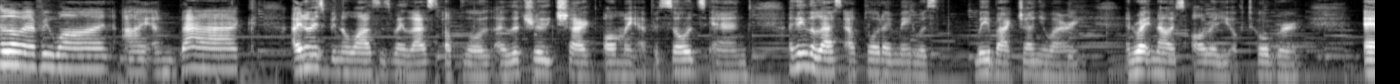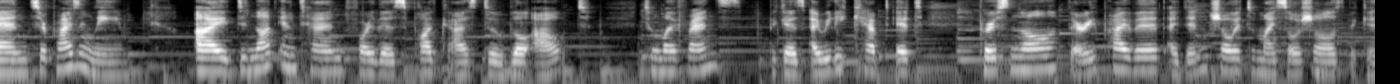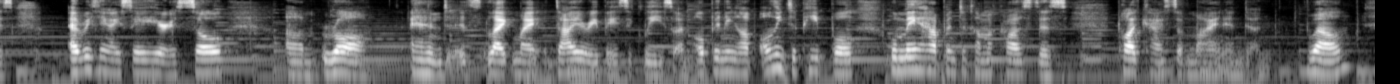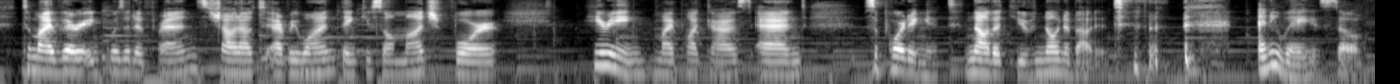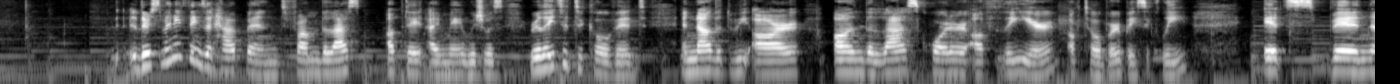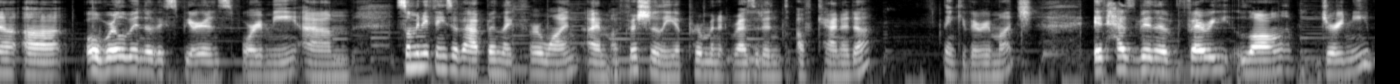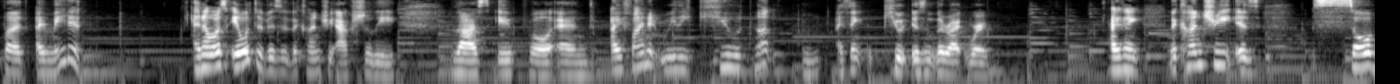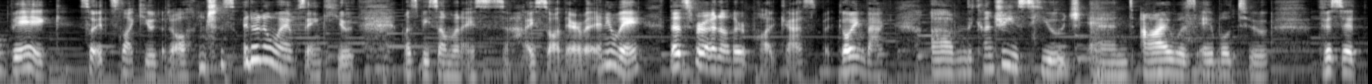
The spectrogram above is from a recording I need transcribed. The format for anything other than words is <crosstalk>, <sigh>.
Hello, everyone. I am back. I know it's been a while since my last upload. I literally checked all my episodes, and I think the last upload I made was way back January, and right now it's already October. And surprisingly, I did not intend for this podcast to blow out to my friends because I really kept it personal, very private. I didn't show it to my socials because everything I say here is so um, raw and it's like my diary basically. So I'm opening up only to people who may happen to come across this podcast of mine. And uh, well, to my very inquisitive friends, shout out to everyone. Thank you so much for hearing my podcast and supporting it now that you've known about it. <laughs> anyway, so there's many things that happened from the last update I made, which was related to COVID. And now that we are on the last quarter of the year, October, basically, it's been uh, a whirlwind of experience for me. Um, so many things have happened. Like, for one, I'm officially a permanent resident of Canada. Thank you very much. It has been a very long journey, but I made it and I was able to visit the country actually last April, and I find it really cute. Not, I think cute isn't the right word. I think the country is so big, so it's not cute at all. <laughs> I'm just, I don't know why I'm saying cute. Must be someone I, I saw there. But anyway, that's for another podcast. But going back, um, the country is huge, and I was able to visit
